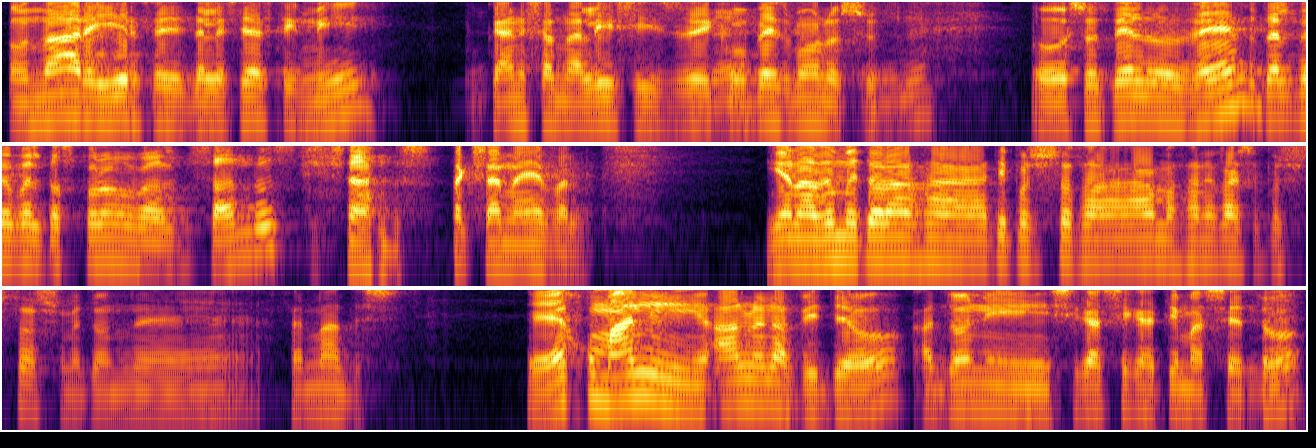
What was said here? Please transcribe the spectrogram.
ο Νάρη ήρθε τελευταία στιγμή που κάνεις αναλύσεις ναι. εκπομπές μόνος σου. Ναι, ναι. Ο Σωτέλο δεν. Ο Σωτέλο έβαλε τα σπρώμα τη Σάντος. Τη Σάντος. Τα ξαναέβαλε. Για να δούμε τώρα θα, τι ποσοστό θα, άμα θα ανεβάσει το ποσοστό σου με τον ε, Φερνάντες. Ε, έχουμε άλλη, άλλο ένα βίντεο. Αντώνη, σιγά σιγά ετοίμασέ το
